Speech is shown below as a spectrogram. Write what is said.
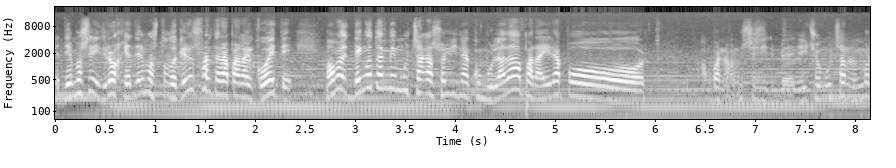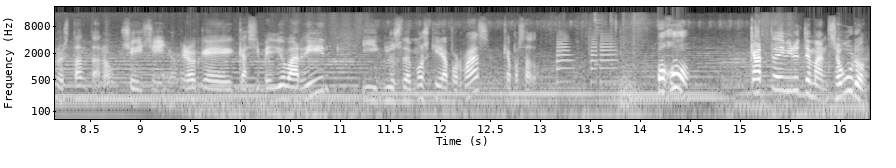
Ya tenemos el hidrógeno, ya tenemos todo. ¿Qué nos faltará para el cohete? Vamos, tengo también mucha gasolina acumulada para ir a por... Bueno, no sé si he dicho mucha, lo mismo no es tanta, ¿no? Sí, sí, yo creo que casi medio barril E incluso tenemos que ir a por más ¿Qué ha pasado? ¡Ojo! Carta de Minuteman, seguro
